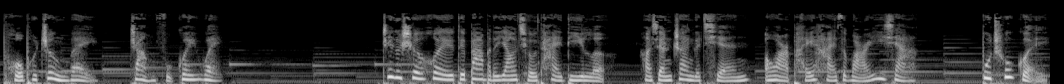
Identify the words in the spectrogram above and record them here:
婆婆正位，丈夫归位。这个社会对爸爸的要求太低了，好像赚个钱，偶尔陪孩子玩一下，不出轨，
